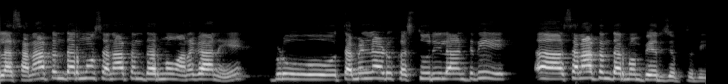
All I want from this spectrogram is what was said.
ఇలా సనాతన ధర్మం సనాతన ధర్మం అనగానే ఇప్పుడు తమిళనాడు కస్తూరి లాంటిది సనాతన ధర్మం పేరు చెప్తుంది.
